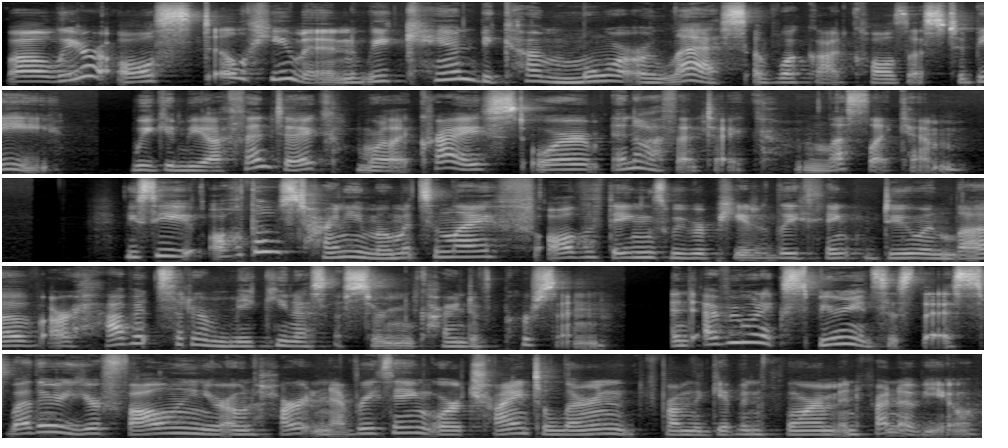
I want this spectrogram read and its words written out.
While we are all still human, we can become more or less of what God calls us to be. We can be authentic, more like Christ, or inauthentic, less like Him. You see, all those tiny moments in life, all the things we repeatedly think, do, and love, are habits that are making us a certain kind of person. And everyone experiences this, whether you're following your own heart and everything or trying to learn from the given form in front of you.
